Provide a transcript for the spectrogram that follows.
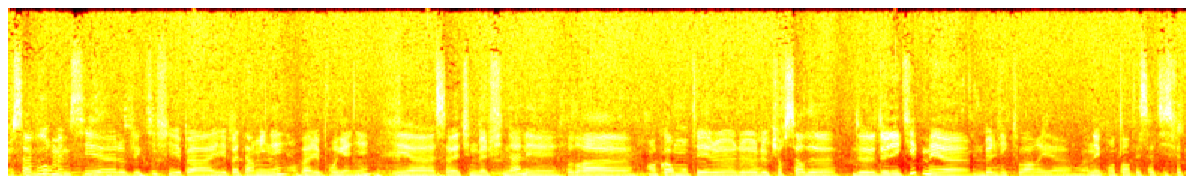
On savoure, même si euh, l'objectif il n'est pas, il est pas terminé. On va aller pour gagner. Et euh, ça va être une belle finale. Et il faudra euh, encore monter le, le- le curseur de, de- de l'équipe. Mais euh, une belle victoire et euh, on est contente et satisfaite.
